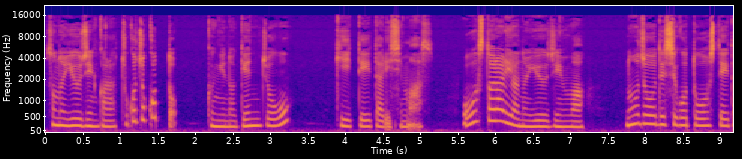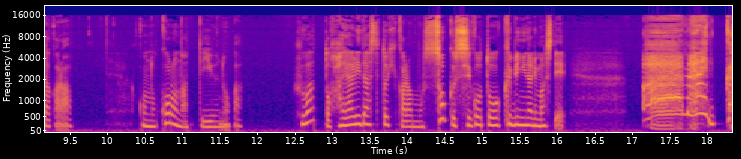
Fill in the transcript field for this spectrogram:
その友人からちょこちょこっと国の現状を聞いていたりします。オーストラリアの友人は農場で仕事をしていたからこのコロナっていうのがふわっと流行り出した時からもう即仕事をクビになりまして「Oh my god!」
